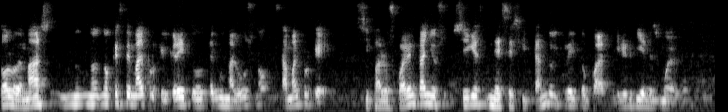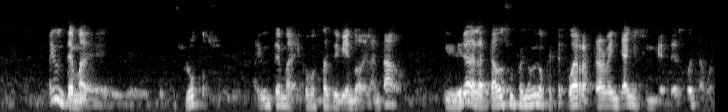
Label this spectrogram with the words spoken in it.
todo lo demás, no, que esté mal porque el crédito no tenga un mal uso, no, está mal porque si para los 40 años sigues necesitando el crédito para adquirir bienes muebles, hay un tema de, tus flujos, hay un tema de cómo estás viviendo adelantado. Y vivir adelantado es un fenómeno que te puede arrastrar 20 años sin que te des cuenta, güey.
